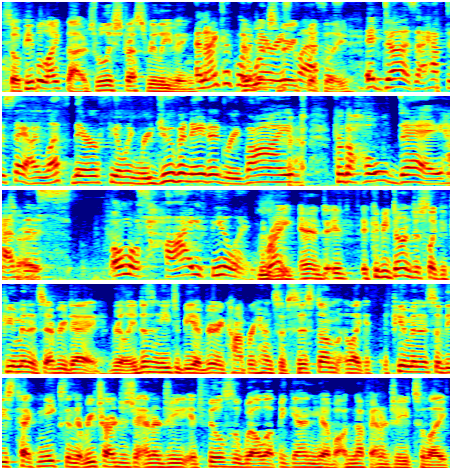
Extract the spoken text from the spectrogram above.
So people like that. It's really stress relieving. And I took one it of works Barry's very classes. quickly. It does. I have to say, I left there feeling rejuvenated, revived for the whole day. Had right. this almost high feeling. Mm-hmm. Right, and it, it can be done just like a few minutes every day, really. It doesn't need to be a very comprehensive system. Like a, a few minutes of these techniques and it recharges your energy, it fills the well up again, you have enough energy to like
